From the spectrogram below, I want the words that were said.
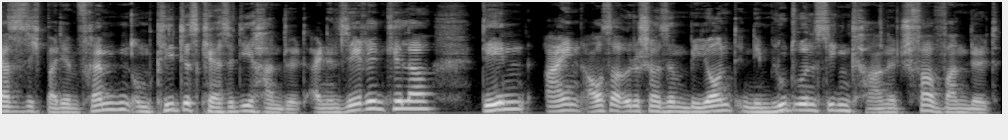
dass es sich bei dem Fremden um Cletus Cassidy handelt, einen Serienkiller, den ein außerirdischer Symbiont in den blutrünstigen Carnage verwandelt.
